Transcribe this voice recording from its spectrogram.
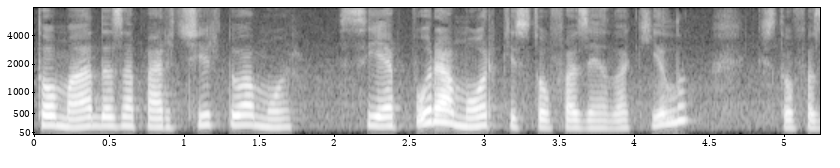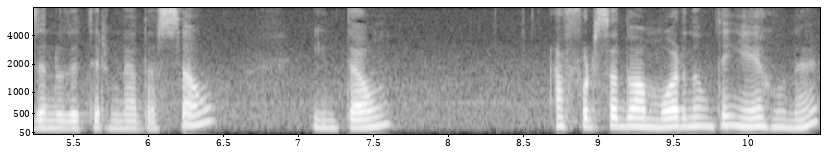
tomadas a partir do amor. Se é por amor que estou fazendo aquilo, estou fazendo determinada ação, então a força do amor não tem erro, né?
